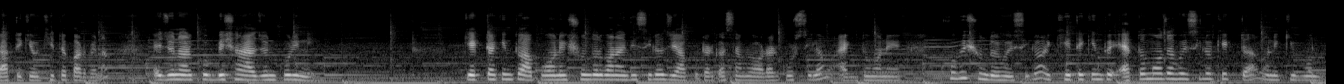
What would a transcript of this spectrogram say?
রাতে কেউ খেতে পারবে না। এই জন্য আর খুব বেশি আয়োজন করিনি। কেকটা কিন্তু আপু অনেক সুন্দর বানাই দিছিল যে আপুটার কাছে আমরা অর্ডার করছিলাম, একদম মানে খুবই সুন্দর হয়েছিল। আর খেতে কিন্তু এত মজা হয়েছিল কেকটা মানে কি বলব?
